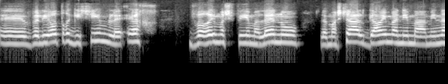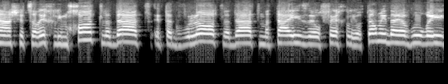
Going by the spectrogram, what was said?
אה, ולהיות רגישים לאיך דברים משפיעים עלינו. למשל, גם אם אני מאמינה שצריך למחות, לדעת את הגבולות, לדעת מתי זה הופך ליותר מדי עבורי,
